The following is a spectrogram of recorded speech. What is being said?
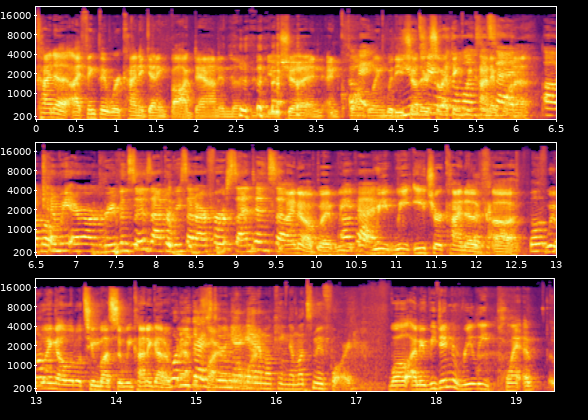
kind of I think that we're kind of getting bogged down in the minutia and and quabbling with each other. So I think we kind of want to. Uh, can we air our grievances after we said our first sentence? So I know, but we Okay. we, we each are kind of Okay. uh, Well, quibbling a little too much, so we kind of got to. What are you guys doing at Animal Kingdom? Let's move forward. Well, I mean, we didn't really plan. Uh,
